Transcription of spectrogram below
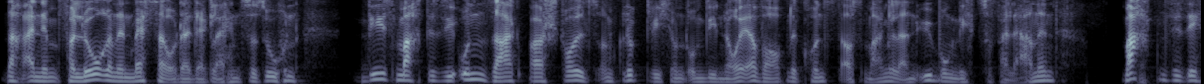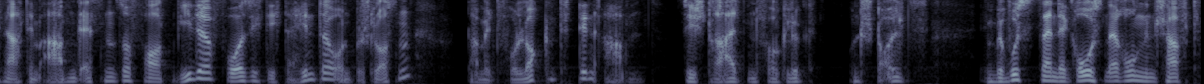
nach einem verlorenen Messer oder dergleichen zu suchen. Dies machte sie unsagbar stolz und glücklich, und um die neu erworbene Kunst aus Mangel an Übung nicht zu verlernen, machten sie sich nach dem Abendessen sofort wieder vorsichtig dahinter und beschlossen, damit frohlockend den Abend. Sie strahlten vor Glück und Stolz im Bewusstsein der großen Errungenschaft.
